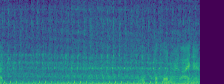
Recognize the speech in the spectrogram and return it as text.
ครับก็คอหน่อยร้ายแฮง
